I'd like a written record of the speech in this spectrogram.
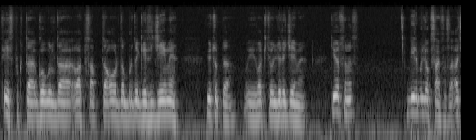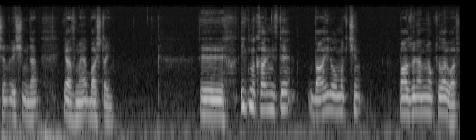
Facebook'ta, Google'da, WhatsApp'ta, orada burada gezeceğimi, YouTube'da e, vakit öldüreceğimi diyorsanız bir blog sayfası açın ve şimdiden yazmaya başlayın. Ee, ilk makalenizde dahil olmak için bazı önemli noktalar var.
